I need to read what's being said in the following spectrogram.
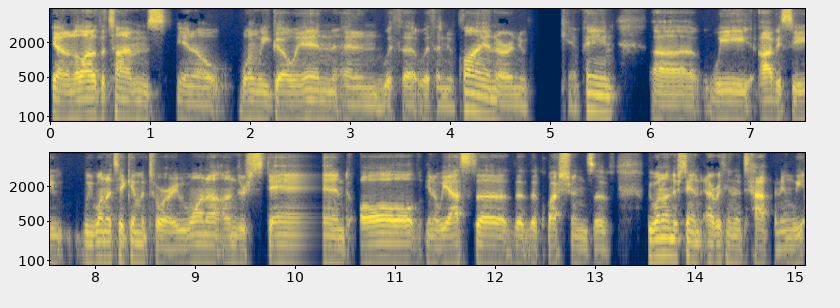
Yeah, and a lot of the times, you know, when we go in and with a with a new client or a new campaign uh, we obviously we want to take inventory we want to understand all you know we ask the, the, the questions of we want to understand everything that's happening we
